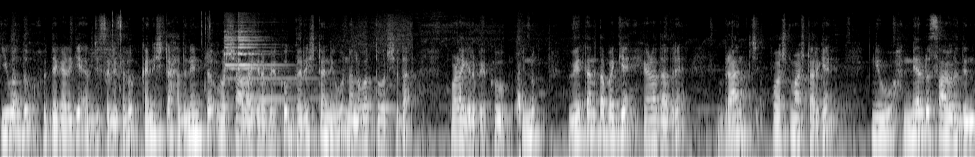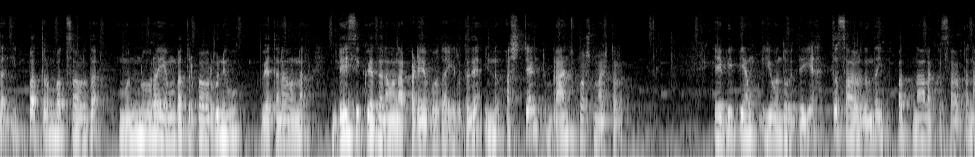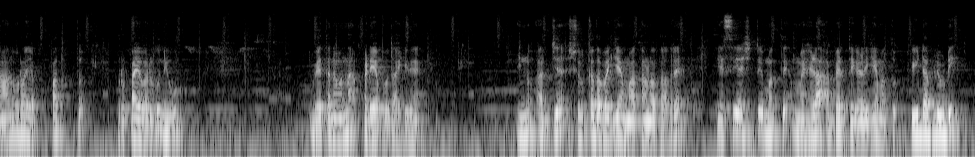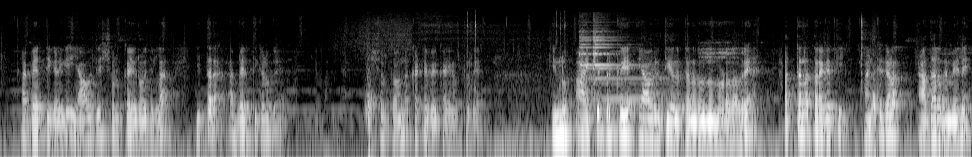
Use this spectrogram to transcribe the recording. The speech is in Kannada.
ಈ ಒಂದು ಹುದ್ದೆಗಳಿಗೆ ಅರ್ಜಿ ಸಲ್ಲಿಸಲು ಕನಿಷ್ಠ ಹದಿನೆಂಟು ವರ್ಷವಾಗಿರಬೇಕು ಗರಿಷ್ಠ ನೀವು ನಲವತ್ತು ವರ್ಷದ ಒಳಗಿರಬೇಕು. ಇನ್ನು ವೇತನದ ಬಗ್ಗೆ ಹೇಳೋದಾದರೆ, ಬ್ರಾಂಚ್ ಪೋಸ್ಟ್ ಮಾಸ್ಟರ್ಗೆ ನೀವು ಹನ್ನೆರಡು ಸಾವಿರದಿಂದ ಇಪ್ಪತ್ತೊಂಬತ್ತು ಸಾವಿರದ ಮುನ್ನೂರ ಎಂಬತ್ತು ರೂಪಾಯಿವರೆಗೂ ನೀವು ವೇತನವನ್ನು, ಬೇಸಿಕ್ ವೇತನವನ್ನು ಪಡೆಯಬಹುದಾಗಿರುತ್ತದೆ. ಇನ್ನು assistant branch post master A B P M ಈ ಒಂದು ಹುದ್ದೆಗೆ ಹತ್ತು ಸಾವಿರದಿಂದ ಇಪ್ಪತ್ನಾಲ್ಕು ಸಾವಿರದ ನಾನ್ನೂರ ಎಪ್ಪತ್ತು ರೂಪಾಯಿವರೆಗೂ ನೀವು ವೇತನವನ್ನು ಪಡೆಯಬಹುದಾಗಿದೆ. ಇನ್ನು ಅರ್ಜಿ ಶುಲ್ಕದ ಬಗ್ಗೆ ಮಾತನಾಡೋದಾದರೆ ಎಸ್ ಸಿ ಎಸ್ ಟಿ ಮತ್ತು ಮಹಿಳಾ ಅಭ್ಯರ್ಥಿಗಳಿಗೆ ಮತ್ತು ಪಿ ಡಬ್ಲ್ಯೂ ಡಿ ಅಭ್ಯರ್ಥಿಗಳಿಗೆ ಯಾವುದೇ ಶುಲ್ಕ ಇರೋದಿಲ್ಲ. ಇತರ ಅಭ್ಯರ್ಥಿಗಳಿಗೂ ಶುಲ್ಕವನ್ನು ಕಟ್ಟಬೇಕಾಗಿರುತ್ತದೆ. ಇನ್ನು ಆಯ್ಕೆ ಪ್ರಕ್ರಿಯೆ ಯಾವ ರೀತಿ ಇರುತ್ತೆ ಅನ್ನೋದನ್ನು ನೋಡೋದಾದರೆ, ಹತ್ತನೇ ತರಗತಿ ಅಂಕಗಳ ಆಧಾರದ ಮೇಲೆ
